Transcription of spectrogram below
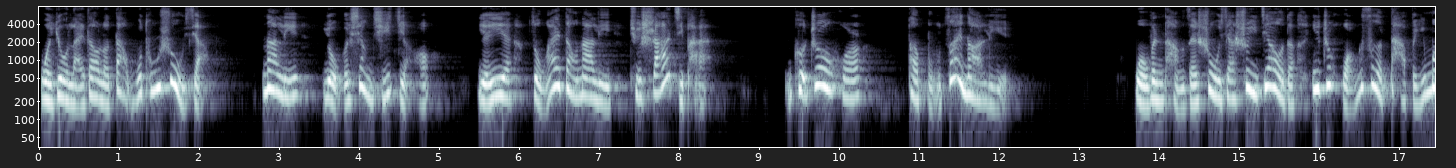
我又来到了大梧桐树下，那里有个象棋角，爷爷总爱到那里去杀几盘。可这会儿。他不在那里。我问躺在树下睡觉的一只黄色大肥猫：“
